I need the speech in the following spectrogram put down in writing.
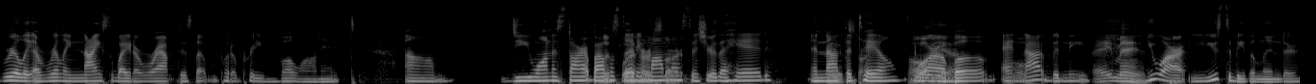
really a really nice way to wrap this up and put a pretty bow on it. Um, do you want to start Bible Let's study, Mama, start. since you're the head and not the start. tail? You Oh, are yeah. above and Oh. not beneath. Amen. You are. You used to be the lender.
